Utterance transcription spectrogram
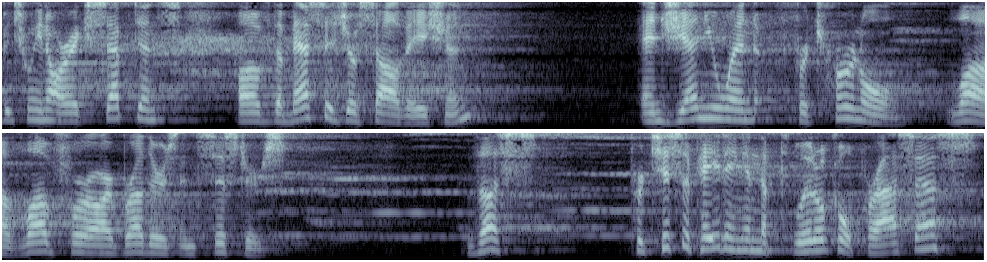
between our acceptance of the message of salvation and genuine fraternal love, love for our brothers and sisters. Thus, participating in the political process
